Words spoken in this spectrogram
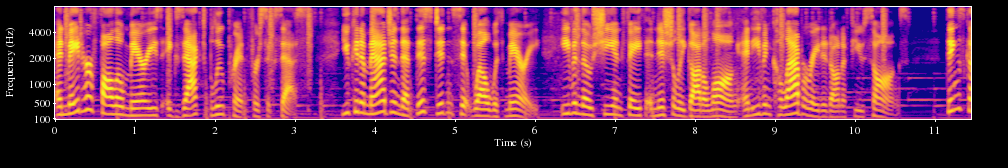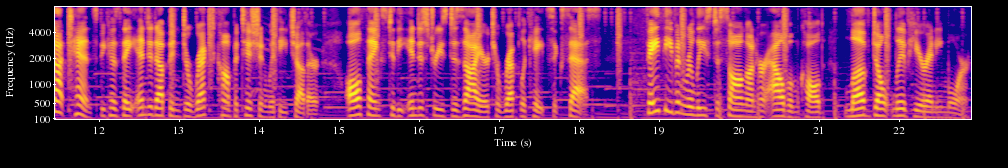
and made her follow Mary's exact blueprint for success. You can imagine that this didn't sit well with Mary, even though she and Faith initially got along and even collaborated on a few songs. Things got tense because they ended up in direct competition with each other, all thanks to the industry's desire to replicate success. Faith even released a song on her album called Love Don't Live Here Anymore,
